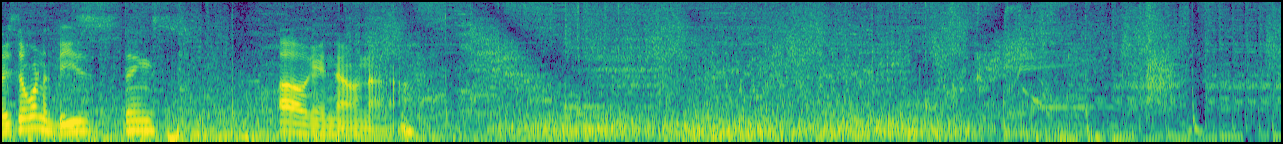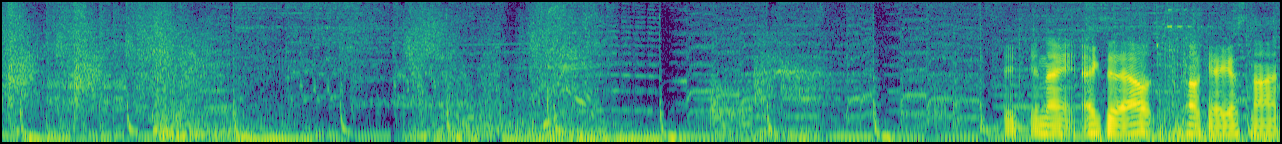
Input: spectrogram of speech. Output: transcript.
Oh, is there one of these things? Oh, okay, no, no, no. Okay, Can I exit out? Okay, I guess not.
